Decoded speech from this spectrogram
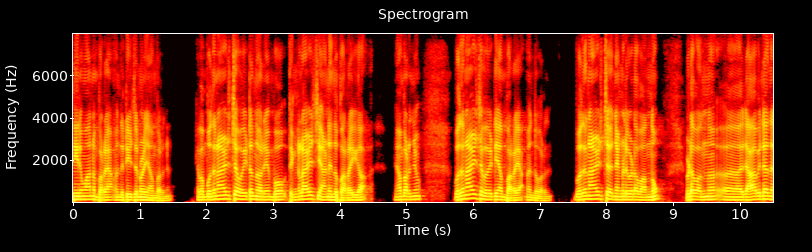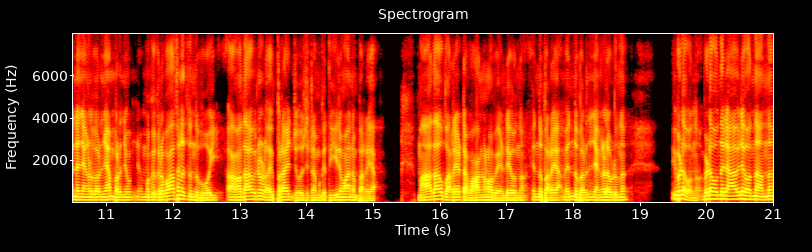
തീരുമാനം പറയാം എന്ന് ടീച്ചറിനോട് ഞാൻ പറഞ്ഞു. അപ്പം ബുധനാഴ്ച വൈകിട്ടെന്ന് പറയുമ്പോൾ തിങ്കളാഴ്ചയാണ് ഇന്ന് പറയുക. ഞാൻ പറഞ്ഞു ബുധനാഴ്ച വൈകിട്ട് ഞാൻ പറയാം എന്ന് പറഞ്ഞു. ബുധനാഴ്ച ഞങ്ങളിവിടെ വന്നു. ഇവിടെ വന്ന് രാവിലെ തന്നെ ഞങ്ങൾ പറഞ്ഞു ഞാൻ പറഞ്ഞു നമുക്ക് കൃപാസനത്തിൽ നിന്ന് പോയി മാതാവിനോട് അഭിപ്രായം ചോദിച്ചിട്ട് നമുക്ക് തീരുമാനം പറയാം. മാതാവ് പറയട്ടെ വാങ്ങണോ വേണ്ടയോ എന്ന് എന്ന് പറയാം എന്ന് പറഞ്ഞ് ഞങ്ങൾ അവിടുന്ന് ഇവിടെ വന്നു. ഇവിടെ വന്ന് രാവിലെ വന്ന അന്ന്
